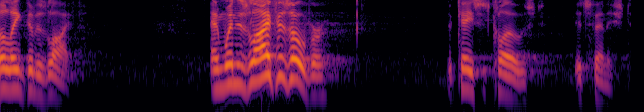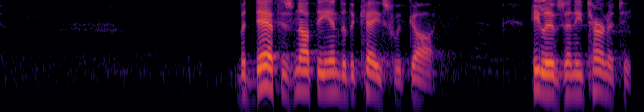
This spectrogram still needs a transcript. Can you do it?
the length of his life. And when his life is over, the case is closed, it's finished. But death is not the end of the case with God, He lives in eternity.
